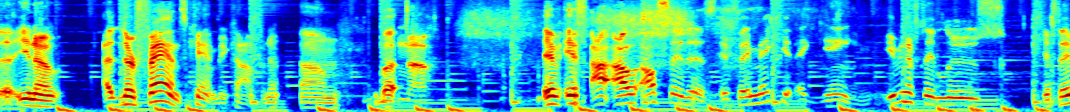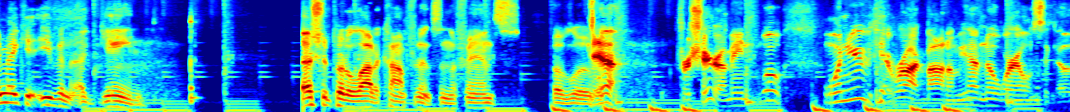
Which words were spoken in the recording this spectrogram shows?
uh, you know, uh, their fans can't be confident. Um, but no, if if I, will I'll say this, if they make it a game, even if they lose, if they make it even a game, that should put a lot of confidence in the fans of Louisville. Yeah, for sure. I mean, well, when you hit rock bottom, you have nowhere else to go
